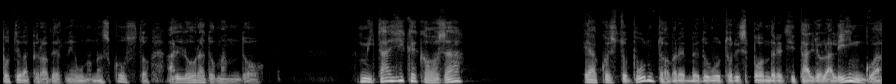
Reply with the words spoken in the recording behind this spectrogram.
poteva però averne uno nascosto. Allora domandò: Mi tagli che cosa? E a questo punto avrebbe dovuto rispondere ti taglio la lingua,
